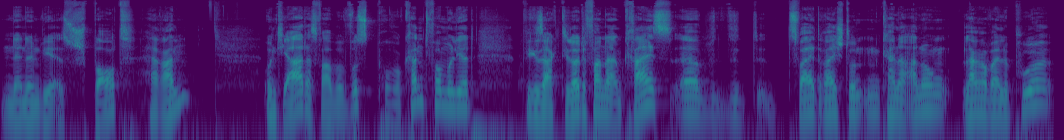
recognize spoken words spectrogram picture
nennen wir es Sport, heran. Und ja, das war bewusst provokant formuliert. Wie gesagt, die Leute fahren da im Kreis, äh, zwei, drei Stunden, keine Ahnung, Langeweile pur.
